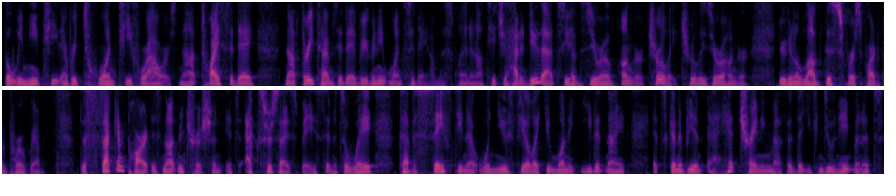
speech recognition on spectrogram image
But we need to eat every 24 hours not twice a day not three times a day, but you're going to eat once a day on this plan. And I'll teach you how to do that so you have zero hunger, truly, truly zero hunger. You're going to love this first part of the program. The second part is not nutrition, it's exercise based, and it's a way to have a safety net when you feel like you want to eat at night. It's going to be a HIIT training method that you can do in eight minutes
